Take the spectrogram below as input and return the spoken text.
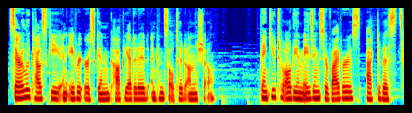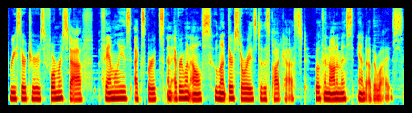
Sarah Lukowski and Avery Erskine copy edited and consulted on the show. Thank you to all the amazing survivors, activists, researchers, former staff, families, experts, and everyone else who lent their stories to this podcast, both anonymous and otherwise.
